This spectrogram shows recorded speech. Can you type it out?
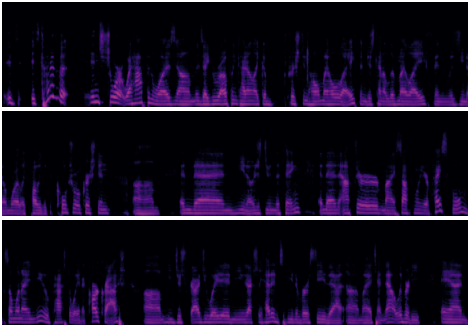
it's it's kind of a in short, what happened was, um, is I grew up in kind of like a Christian home my whole life and just kind of lived my life and was, you know, more like probably like a cultural Christian. Um, and then, you know, just doing the thing. And then after my sophomore year of high school, someone I knew passed away in a car crash. Um, he just graduated and he was actually headed to the university that um, I attend now, Liberty. And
